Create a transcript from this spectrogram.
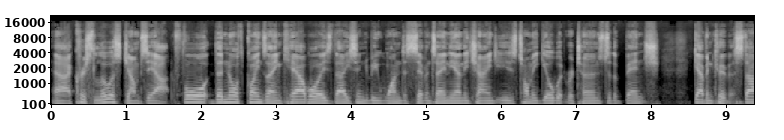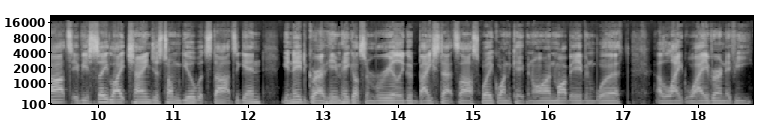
Uh, Chris Lewis jumps out for the North Queensland Cowboys. They seem to be one to seventeen. The only change is Tommy Gilbert returns to the bench. Gavin Cooper starts. If you see late changes, Tom Gilbert starts again. You need to grab him. He got some really good base stats last week. One to keep an eye on. Might be even worth a late waiver. And if he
